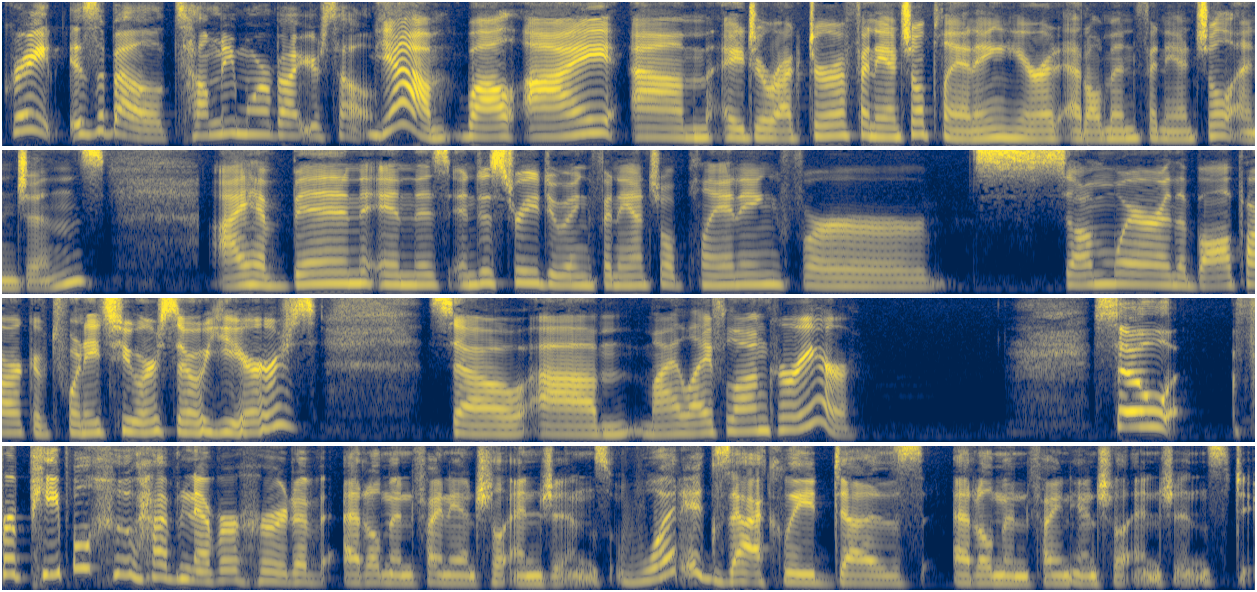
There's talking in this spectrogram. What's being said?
Great. Isabel, tell me more about yourself. Yeah. Well, I am a director of financial planning here at Edelman Financial Engines. I have been in this industry doing financial planning for somewhere in the ballpark of 22 or so years. So, um, my lifelong career. So, for people who have never heard of Edelman Financial Engines, what exactly does Edelman Financial Engines do?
